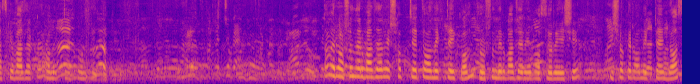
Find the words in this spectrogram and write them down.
আজকে বাজারটা অনেকটা কমতে দিকে। তবে রসুনের বাজারে সবচাইতে অনেকটাই কম। রসুনের বাজারে বছরে এসে কৃষকের অনেকটাই লস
